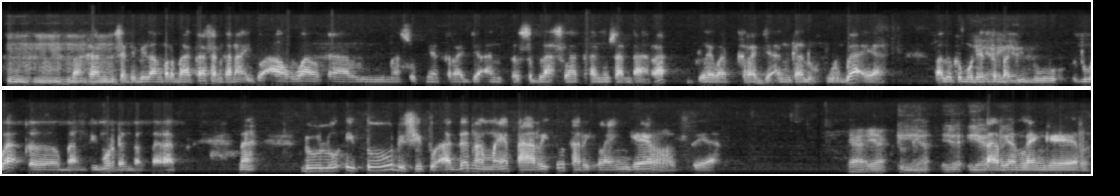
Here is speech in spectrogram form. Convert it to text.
Hmm, bahkan hmm. bisa dibilang perbatasan karena itu awal kali masuknya kerajaan ke sebelah selatan Nusantara lewat kerajaan Galuh Purba ya lalu kemudian Iya, terbagi bu- dua ke Bang Timur dan Bang Barat nah dulu itu di situ ada namanya tari itu tari lengger gitu ya Ya, ya. Iya, iya, iya. tarian lengger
